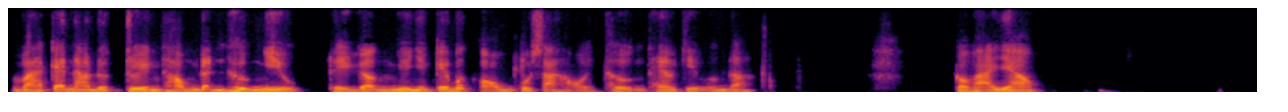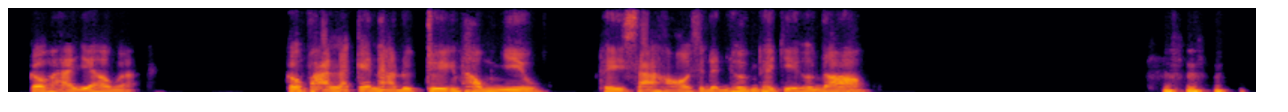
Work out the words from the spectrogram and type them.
Và cái nào được truyền thông định hướng nhiều thì gần như những cái bất ổn của xã hội thường theo chiều hướng đó. Có phải vậy không? Có phải vậy không ạ? À? có phải là cái nào được truyền thông nhiều thì xã hội sẽ định hướng theo chiều hướng đó không?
